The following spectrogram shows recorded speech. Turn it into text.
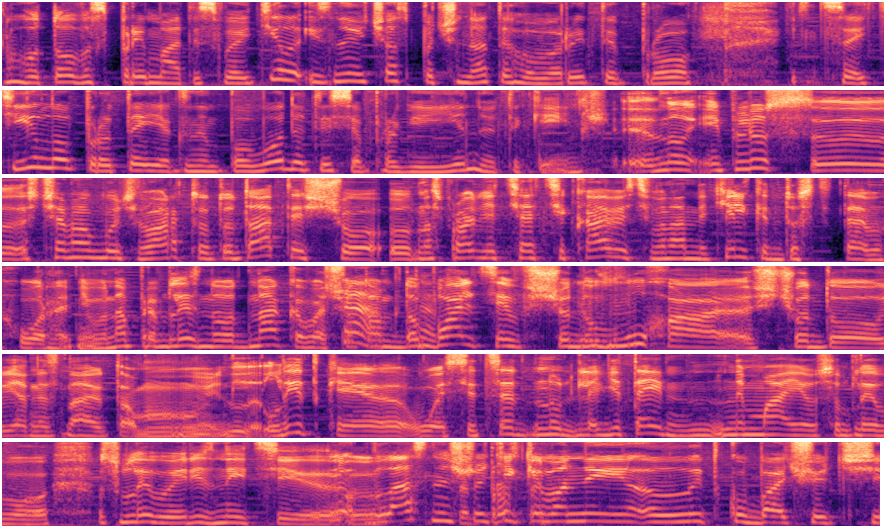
Готова сприймати своє тіло і з нею час починати говорити про це тіло, про те, як з ним поводитися, про гігієну і таке інше. Е, ну і плюс е, ще, мабуть, варто додати, що е, насправді ця цікавість вона не тільки до статевих органів, вона приблизно однакова, що так, там так. до пальців, що до вуха, що до я не знаю, там литки. Ось і це ну для дітей немає особливого особливої різниці. Ну, власне, це що просто... тільки вони литку бачать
